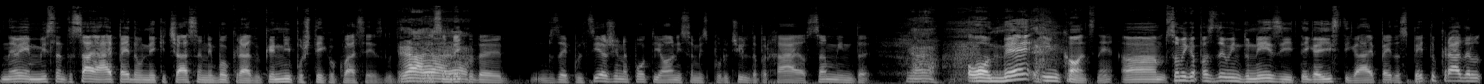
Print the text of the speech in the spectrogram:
ne vem, mislim, da vsaj iPadov nekaj časa ne bo kradel, ker ni poštekal, kva se je zgodilo. Ja, ja, Jaz sem ja. rekel, da je zdaj policija že na poti, oni so mi sporočili, da prihajajo sem in da. Ja, ja. O ne, in konc. ne. Um, so mi ga pa zdaj v Indoneziji tega istega iPada spet ukradli.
